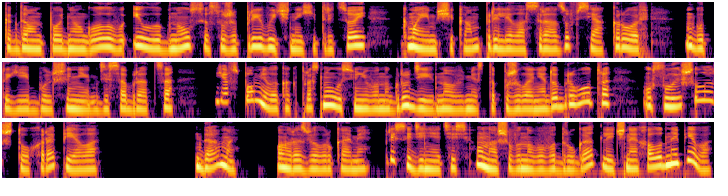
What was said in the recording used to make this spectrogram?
когда он поднял голову и улыбнулся с уже привычной хитрецой, к моим щекам прилила сразу вся кровь, будто ей больше негде собраться. Я вспомнила, как проснулась у него на груди, но вместо пожелания доброго утра услышала, что храпела. «Дамы», — он развел руками, — «присоединяйтесь, у нашего нового друга отличное холодное пиво».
